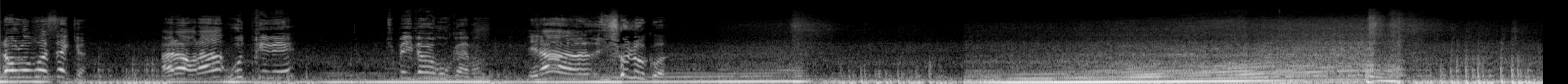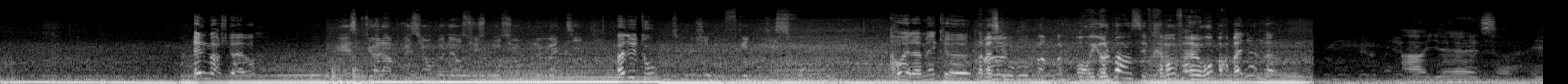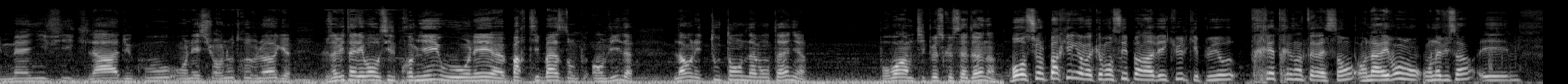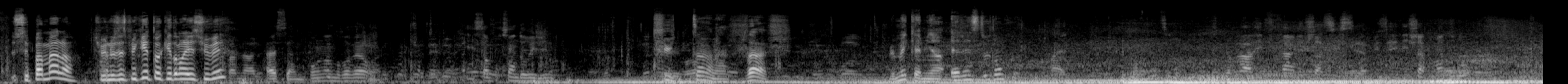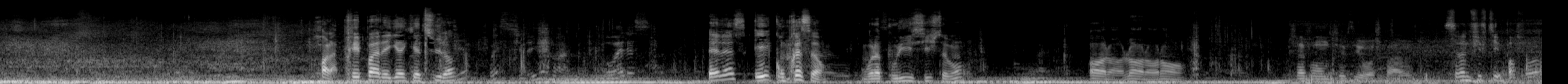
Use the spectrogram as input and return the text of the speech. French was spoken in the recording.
Là on l'envoie sec. Alors là, route privée, tu payes 20 euros quand même. hein. Et là, euh, YOLO quoi. Elle marche quand même. hein. Est-ce que tu as l'impression qu'on est en suspension pneumatique Pas du tout. J'ai des frites qui se font. Ah ouais, la mec. euh, parce que- 20 euros par balle. On rigole pas, hein, c'est vraiment 20 euros par bagnole là. Ah yes, et magnifique. Là, du coup, on est sur un autre vlog. Je vous invite à aller voir aussi le premier où on est euh, partie basse, donc en ville. Là, on est tout en haut de la montagne pour voir un petit peu ce que ça donne. Bon, sur le parking, on va commencer par un véhicule qui est plutôt très très intéressant. En arrivant, on a vu ça et c'est pas mal. Tu veux nous expliquer, toi qui es dans les SUV Ah, c'est un bon Land Rover. Ouais. Il est 100% d'origine. Putain, la vache. Le mec a mis un LS dedans quoi. Ouais. Regarde les freins, les châssis, c'est abusé. L'échappement, tu vois. Oh la prépa les gars qu'il y a dessus là. Ouais, c'est d'ailleurs. OLS. LS et compresseur. On voit la poulie ici justement. Oh là là là là. 750 horsepower. 750 horsepower.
